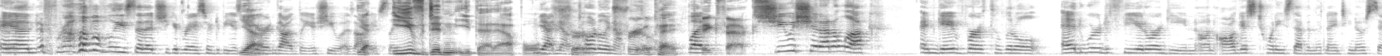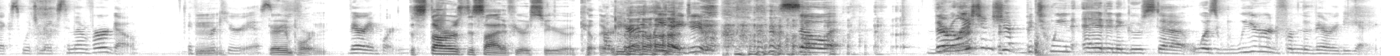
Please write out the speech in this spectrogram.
and probably so that she could raise her to be as Yeah. pure and godly as she was, Yeah, obviously. Eve didn't eat that apple. yeah, no, Sure. totally not. True. Okay. But Big facts. She was shit out of luck and gave birth to little Edward Theodore Gein on August 27th, 1906, which makes him a Virgo, if you were hmm. curious. Very important. Very important. The stars decide if you're a serial killer. Apparently they do. So the relationship between Ed and Augusta was weird from the very beginning.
